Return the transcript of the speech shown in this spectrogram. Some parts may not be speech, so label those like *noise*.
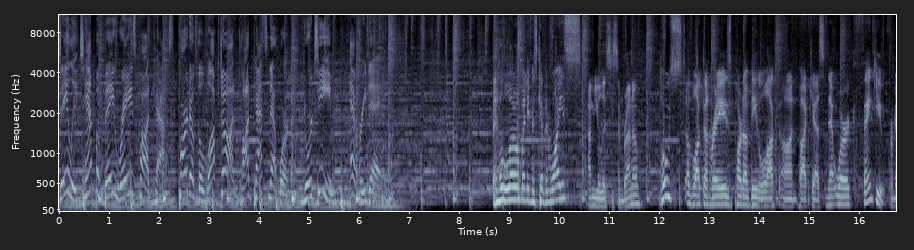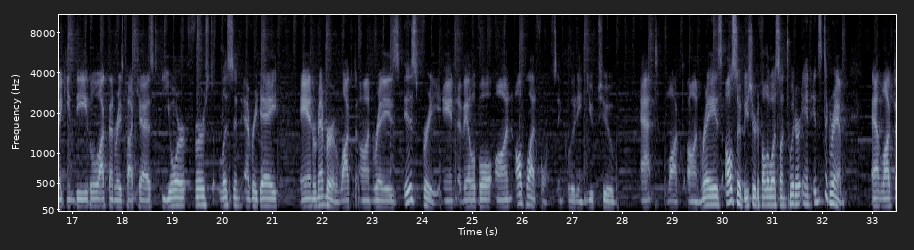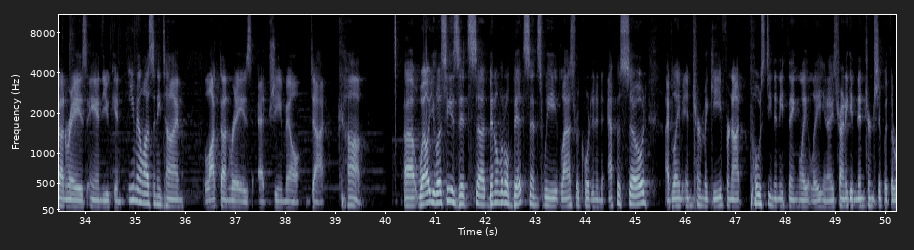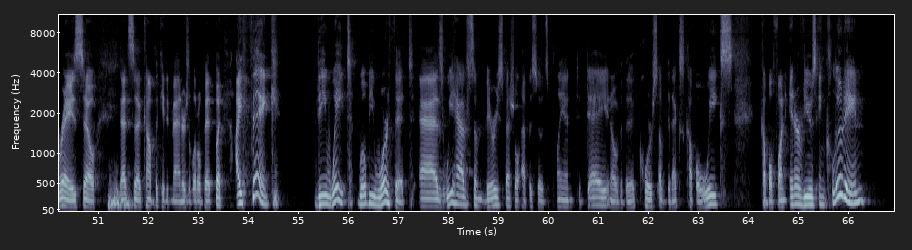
daily Tampa Bay Rays podcast, part of the Locked On Podcast Network. Your team every day. Hello, my name is Kevin Weiss, I'm Ulysses Sembrano. host of Locked On Rays, part of the Locked On Podcast Network. Thank you for making the Locked On Rays podcast your first listen every day. And remember, Locked On Rays is free and available on all platforms, including YouTube at Locked On Rays. Also, be sure to follow us on Twitter and Instagram at Locked On Rays, and you can email us anytime, lockedonrays at gmail.com. Uh, well, Ulysses, it's uh, been a little bit since we last recorded an episode. I blame intern McGee for not posting anything lately. You know, he's trying to get an internship with the Rays, so that's uh, complicated matters a little bit. But I think the wait will be worth it as we have some very special episodes planned today and over the course of the next couple weeks. A couple fun interviews, including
